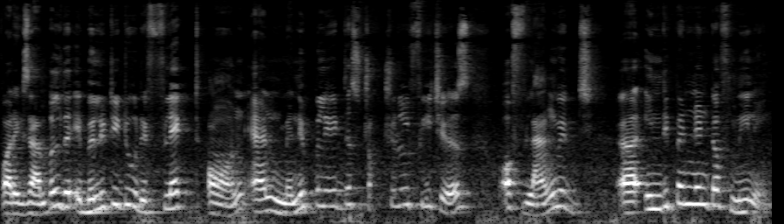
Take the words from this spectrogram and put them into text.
For example, the ability to reflect on and manipulate the structural features of language uh, independent of meaning.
